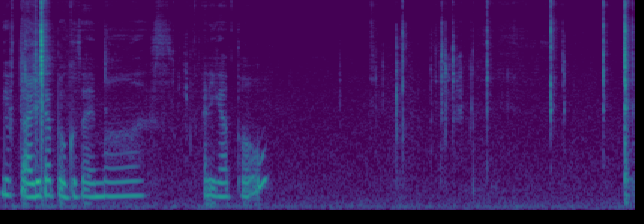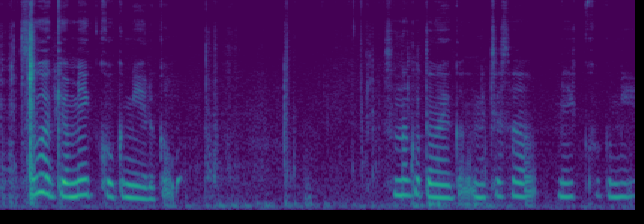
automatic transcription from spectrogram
ギフトありがとうございます。ありがとう。すごい今日メイク濃く見えるかも。そんなことないかな。めっちゃさメイク濃く見える。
